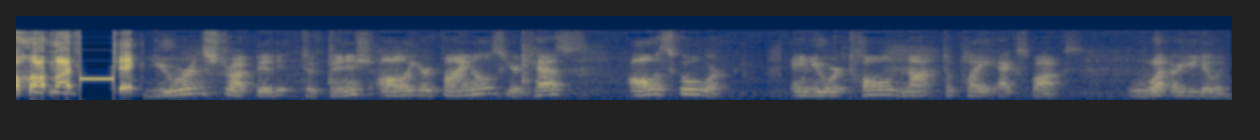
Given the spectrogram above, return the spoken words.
Oh my. You were instructed to finish all your finals, your tests, all the schoolwork, and you were told not to play Xbox. What are you doing?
